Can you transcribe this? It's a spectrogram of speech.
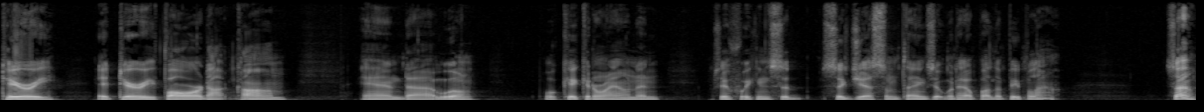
Terry at terryfar.com, and uh, we'll we'll kick it around and see if we can su- suggest some things that would help other people out. So,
